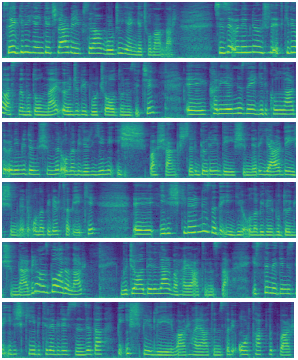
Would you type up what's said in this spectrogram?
Sevgili yengeçler ve yükselen burcu yengeç olanlar size önemli ölçüde etkiliyor aslında bu dolunay öncü bir burç olduğunuz için. E, kariyerinizle ilgili konularda önemli dönüşümler olabilir. Yeni iş başlangıçları görev değişimleri yer değişimleri olabilir Tabii ki. E, ilişkilerinizle de ilgili olabilir bu dönüşümler. Biraz bu aralar mücadeleler var hayatınızda. İstemediğiniz bir ilişkiyi bitirebilirsiniz ya da bir işbirliği var hayatınızda bir ortaklık var.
